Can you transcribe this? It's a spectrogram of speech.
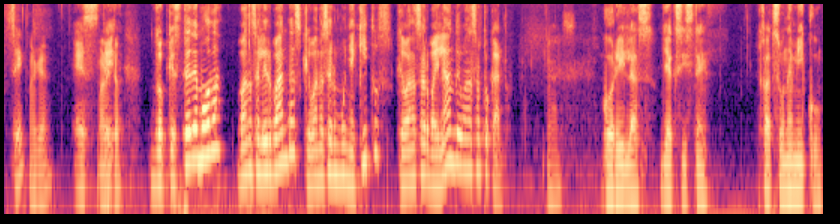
¿Sí? Ok. Este, Bonito. lo que esté de moda, van a salir bandas que van a ser muñequitos, que van a estar bailando y van a estar tocando. Nice. Gorilas, ya existe. Hatsune Miku.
